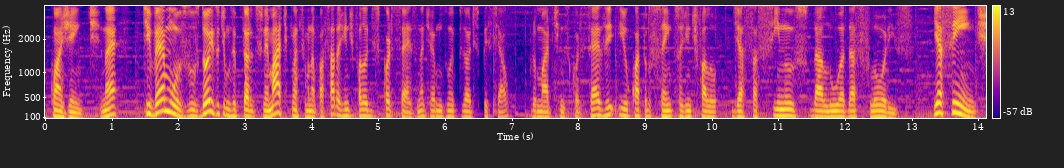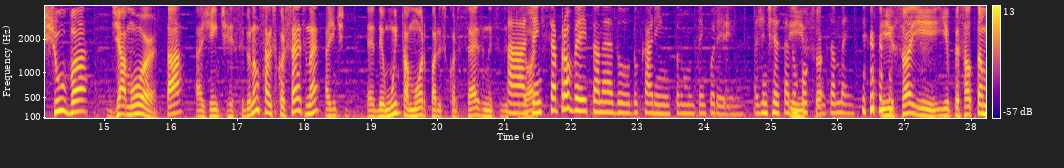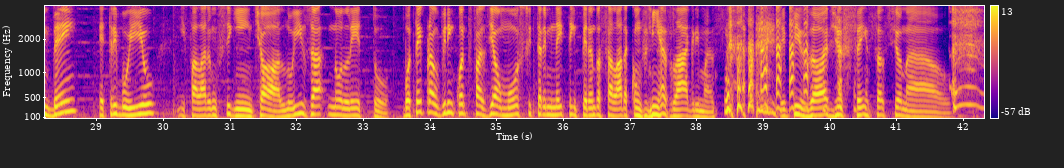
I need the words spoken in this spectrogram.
com a gente, né? Tivemos os dois últimos episódios do Cinemático, na semana passada a gente falou de Scorsese, né? Tivemos um episódio especial pro Martin Scorsese e o 400 a gente falou de Assassinos da Lua das Flores. E assim, chuva de amor, tá? A gente recebeu não só o Scorsese, né? A gente é, deu muito amor para o Scorsese nesses Ah, episódios. a gente se aproveita, né, do, do carinho que todo mundo tem por ele, né? A gente recebe um Isso. pouquinho também. Isso aí. E o pessoal também retribuiu e falaram o seguinte, ó, Luísa Noleto. Botei pra ouvir enquanto fazia almoço e terminei temperando a salada com as minhas lágrimas. Episódio sensacional.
